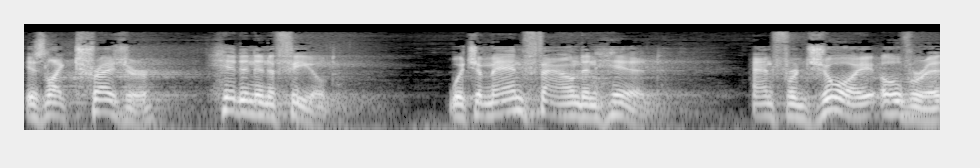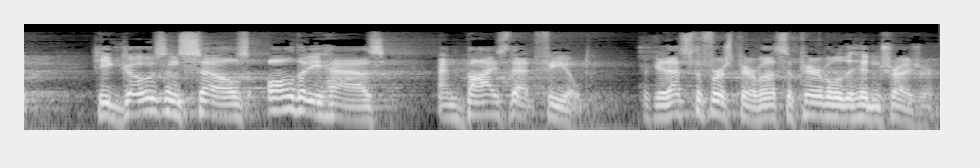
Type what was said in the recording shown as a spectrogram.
is like treasure hidden in a field, which a man found and hid. And for joy over it, he goes and sells all that he has and buys that field. Okay, that's the first parable. That's the parable of the hidden treasure.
